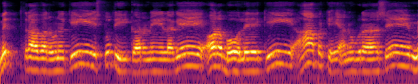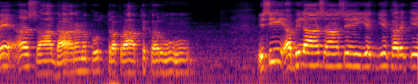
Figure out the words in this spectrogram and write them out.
मित्र वरुण की स्तुति करने लगे और बोले कि आपके अनुग्रह से मैं असाधारण पुत्र प्राप्त करूँ। इसी अभिलाषा से यज्ञ करके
